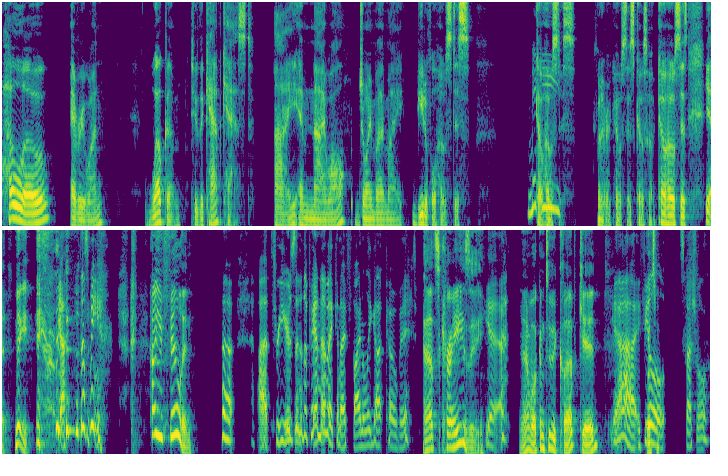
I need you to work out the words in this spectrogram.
Hello, everyone. Welcome to the Capped Cast. I am Naiwal, joined by my beautiful hostess, Nikki. co-hostess, whatever, co hostess, co- co-hostess. Yeah, Nikki. Yeah, that's me. How you feeling? uh, three years into the pandemic, and I finally got COVID. That's crazy. Yeah, Yeah, welcome to the club, kid. yeah, I feel special.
